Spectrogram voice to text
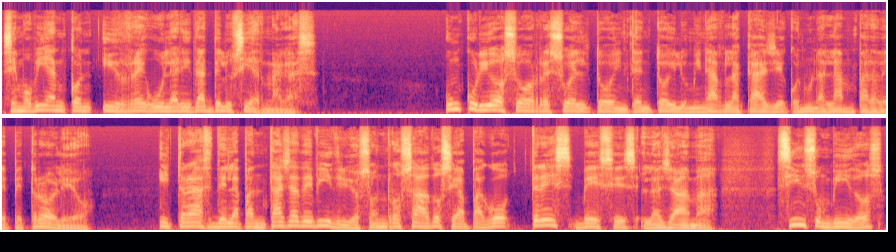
se movían con irregularidad de luciérnagas. Un curioso resuelto intentó iluminar la calle con una lámpara de petróleo y tras de la pantalla de vidrio sonrosado se apagó tres veces la llama. Sin zumbidos,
